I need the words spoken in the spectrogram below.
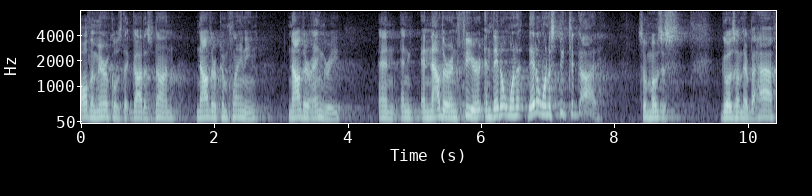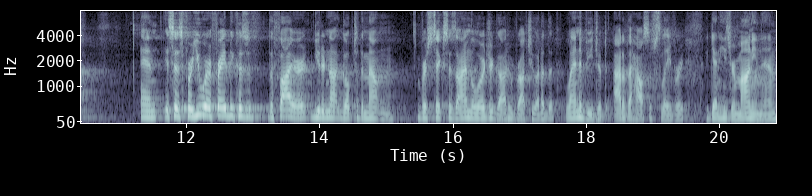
all the miracles that God has done. Now they're complaining. Now they're angry and, and, and now they're in fear and they don't want to they don't want to speak to God. So Moses goes on their behalf. And it says, For you were afraid because of the fire, you did not go up to the mountain. Verse 6 says, I am the Lord your God who brought you out of the land of Egypt, out of the house of slavery. Again, he's reminding them,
